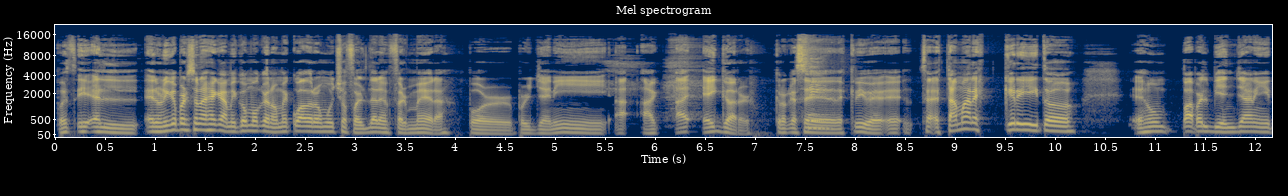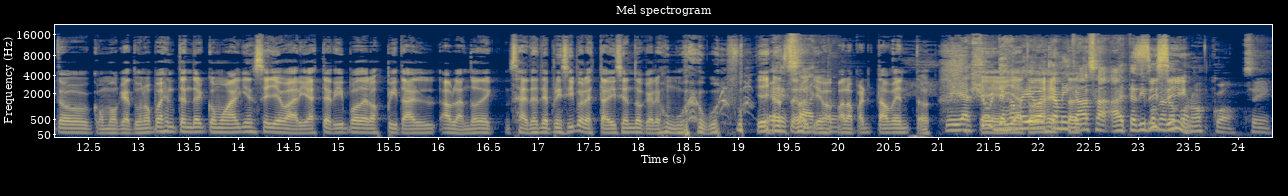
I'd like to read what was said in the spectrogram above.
Pues y el, el único personaje que a mí como que no me cuadró mucho fue el de la enfermera por, por Jenny A- A- A- Agutter, creo que se Sí. describe. Eh, o sea, está mal escrito, es un papel bien llanito, como que tú no puedes entender cómo alguien se llevaría a este tipo del hospital hablando de... O sea, desde el principio le está diciendo que él es un werewolf y ella se lo lleva para el apartamento. Y ella, sure, Eh, déjame llevarte a mi casa, a este tipo Sí, que sí. no conozco. Sí.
